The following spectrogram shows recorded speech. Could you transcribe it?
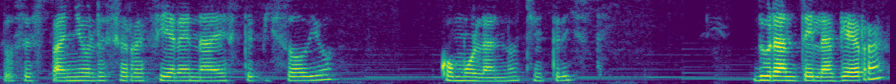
Los españoles se refieren a este episodio como la noche triste. Durante la guerra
